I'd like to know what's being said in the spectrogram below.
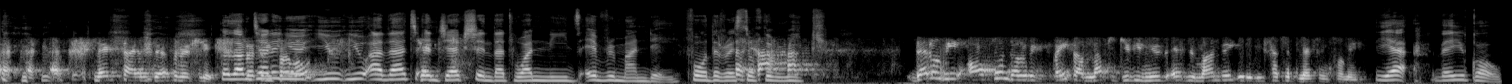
Next time, definitely. Because I'm and telling you, you you are that injection that one needs every Monday for the rest of the week. That will be awesome. That will be great. I'd love to give you news every Monday. It will be such a blessing for me. Yeah, there you go.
